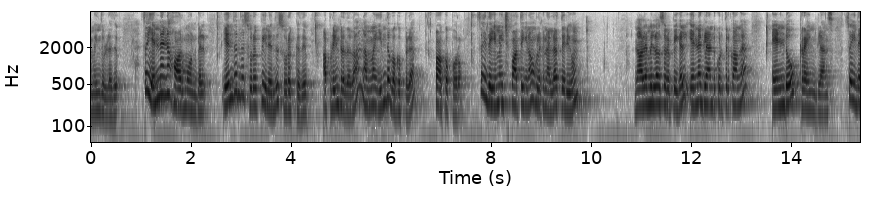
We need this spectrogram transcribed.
அமைந்துள்ளது. ஸோ என்னென்ன ஹார்மோன்கள் எந்தெந்த சுரப்பியிலேருந்து சுரக்குது அப்படின்றத தான் நம்ம இந்த வகுப்பில் பார்க்க போகிறோம் ஸோ இந்த இமேஜ் பார்த்தீங்கன்னா உங்களுக்கு நல்லா தெரியும். நாளமில்லா சுரப்பிகள் என்ன கிளாண்டு கொடுத்துருக்காங்க? எண்டோ கிரைன் கிளான்ஸ் ஸோ இந்த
